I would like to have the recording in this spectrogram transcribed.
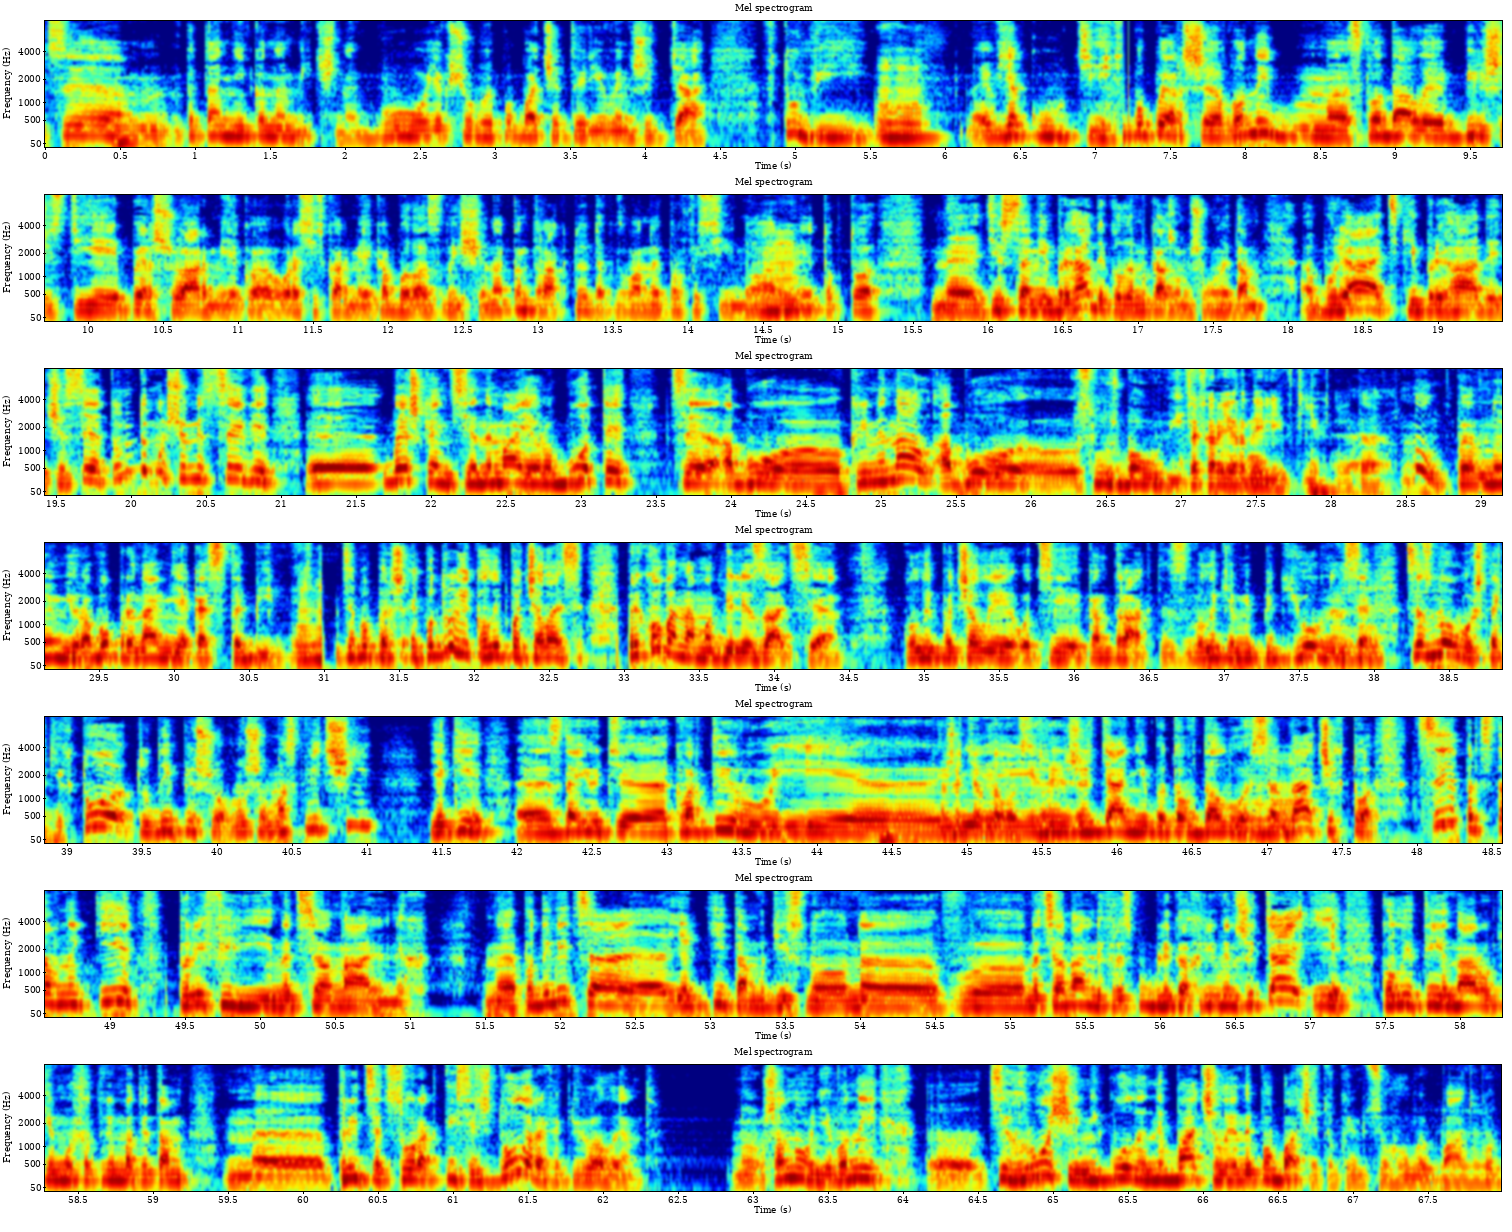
це питання економічне. Бо якщо ви побачите рівень життя в Туві, Угу. В Якутії. По-перше, вони складали більшість тієї першої армії, яка російської армії, яка була знищена, контрактною, так званою професійною Мгм. армією. Тобто е, ті ж самі бригади, коли ми кажемо, що вони там е, бурятські бригади чи все, то ну, тому що місцеві е, мешканці немає роботи, це або кримінал, або е, служба у війську. Це кар'єрний ліфт їхній, так. Ну, певною мірою, або принаймні якась стабільність. Мгм. Це по-перше. І по-друге, коли почалась прихована мобілізація, коли почали оці контракти з великими підйомними, все, Мгм. це знову ж таки, хто туди пішов? Ну що, москвичі? Які е, здають е, квартиру і, е, Життя вдалося, і життя нібито вдалося, Мгм. да? чи хто? Це представники периферії національних. Е, Подивіться, які там дійсно в національних республіках рівень життя, і коли ти на руки можеш отримати там е, 30-40 тисяч доларів еквівалент. Ну, шановні, вони е, ці гроші ніколи не бачили і не побачать, окрім цього випадку.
